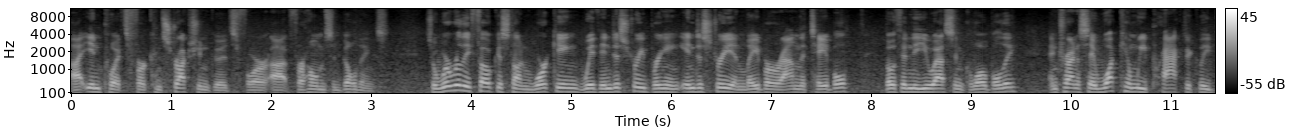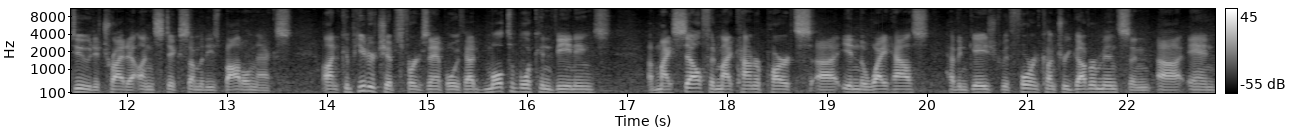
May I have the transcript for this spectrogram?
uh, inputs for construction goods for, uh, for homes and buildings. So we're really focused on working with industry, bringing industry and labor around the table, both in the US and globally, and trying to say what can we practically do to try to unstick some of these bottlenecks. On computer chips, for example, we've had multiple convenings. Uh, myself and my counterparts uh, in the White House have engaged with foreign country governments and, uh, and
